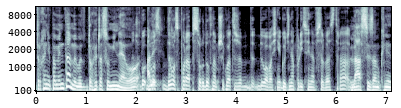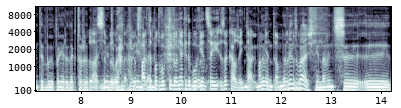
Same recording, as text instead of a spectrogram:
trochę nie pamiętamy, bo trochę czasu minęło minęło. Znaczy, ale... było, było sporo absurdów, na przykład, że była właśnie godzina policyjna w Sylwestra. Lasy zamknięte były, panie redaktorze. Lasy były, tak. I otwarte po dwóch tygodniach, kiedy było no, więcej zakażeń. Tak, no, pamiętam. No, więc właśnie, no więc, yy,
